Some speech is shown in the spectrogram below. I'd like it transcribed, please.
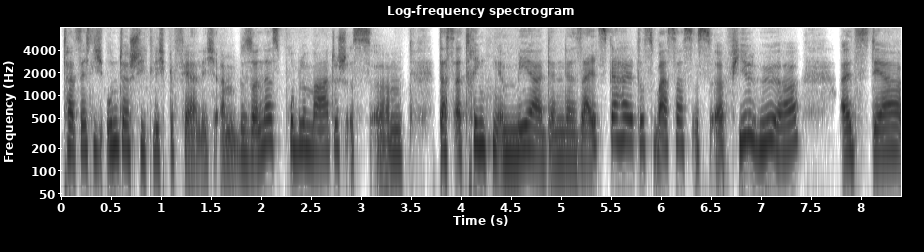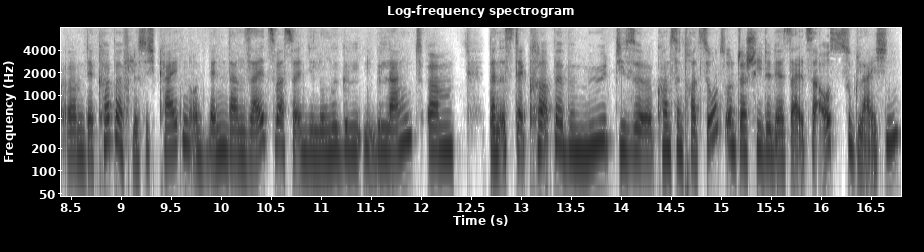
tatsächlich unterschiedlich gefährlich. Ähm, besonders problematisch ist ähm, das Ertrinken im Meer, denn der Salzgehalt des Wassers ist äh, viel höher als der ähm, der Körperflüssigkeiten. Und wenn dann Salzwasser in die Lunge gelangt, ähm, dann ist der Körper bemüht, diese Konzentrationsunterschiede der Salze auszugleichen.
